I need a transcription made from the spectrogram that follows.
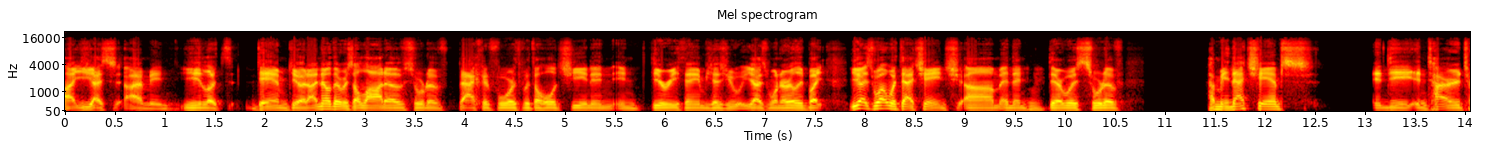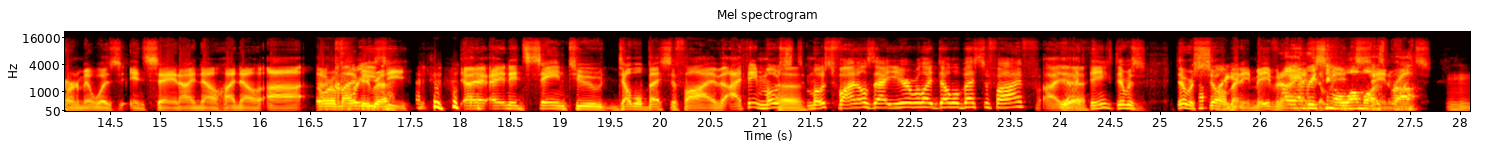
Uh, you guys, I mean, you looked damn good. I know there was a lot of sort of back and forth with the whole Sheen and in theory thing because you, you guys won early, but you guys went with that change. Um, and then Mhm. there was sort of, I mean, that champs. The entire tournament was insane. I know, I know. Uh, Don't a remind me, bro. crazy, an insane two double best of five. I think most Uh. most finals that year were like double best of five. I, I think there was there were so Like, many. Maven, and I like every single one was, insane bro. ones. hmm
